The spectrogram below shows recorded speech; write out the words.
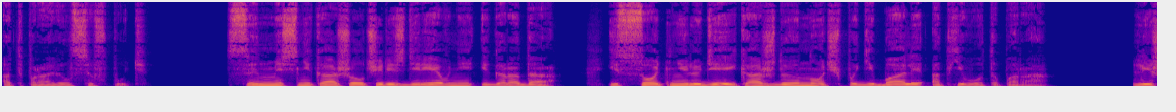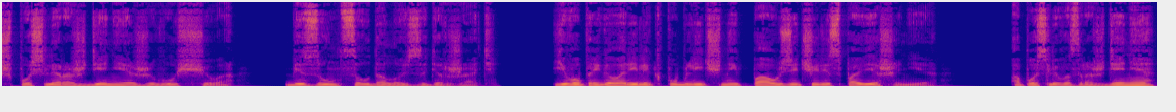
отправился в путь. Сын мясника шел через деревни и города, и сотни людей каждую ночь погибали от его топора. Лишь после рождения живущего безумца удалось задержать. Его приговорили к публичной паузе через повешение, а после возрождения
